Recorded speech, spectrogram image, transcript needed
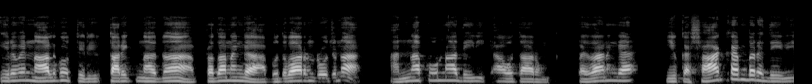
ఇరవై నాలుగో తారీఖున ప్రధానంగా బుధవారం రోజున అన్నపూర్ణాదేవి అవతారం ప్రధానంగా ఈ యొక్క శాకంబర దేవి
